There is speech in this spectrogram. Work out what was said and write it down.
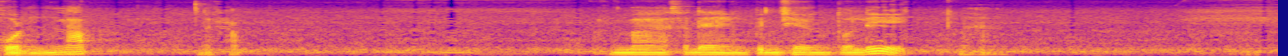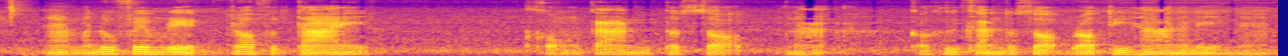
ผลลัพธ์นะครับ มาแสดงเป็นเชิงตัวเลขนะฮะมาดูเฟรมเรทรอบสุดท้ายของการทดสอบนะฮะก็คือการทดสอบรอบที่ 5 นั่นเองนะฮะ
